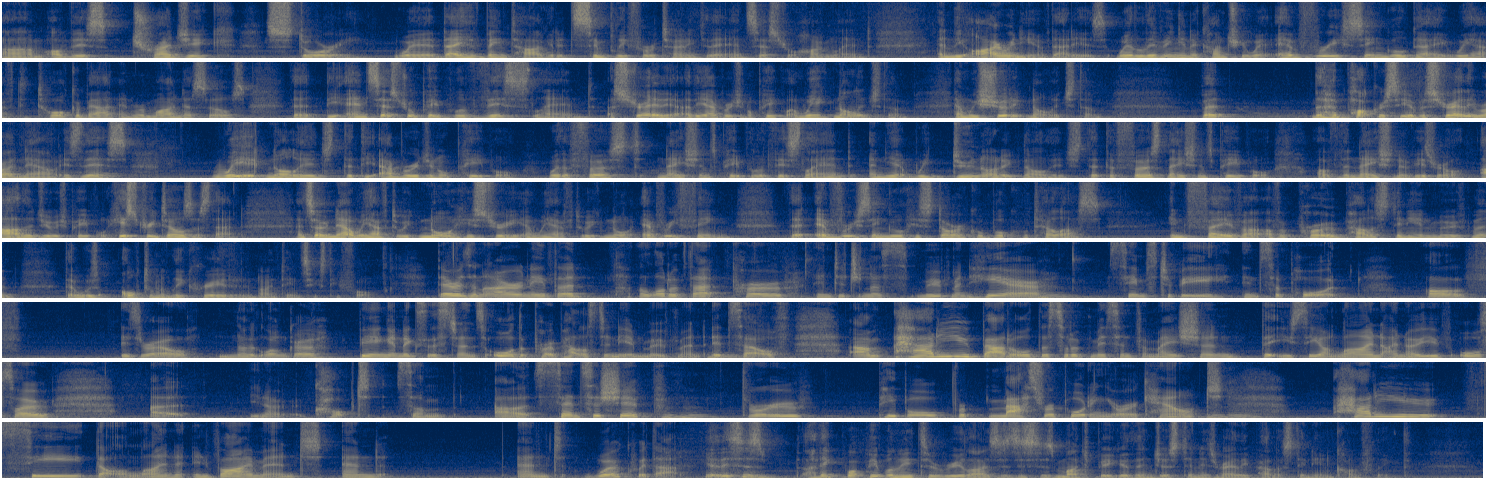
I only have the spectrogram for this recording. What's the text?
um, of this tragic story where they have been targeted simply for returning to their ancestral homeland. And the irony of that is, we're living in a country where every single day we have to talk about and remind ourselves that the ancestral people of this land, Australia, are the Aboriginal people, and we acknowledge them, and we should acknowledge them. But the hypocrisy of Australia right now is this we acknowledge that the Aboriginal people were the First Nations people of this land, and yet we do not acknowledge that the First Nations people of the nation of Israel are the Jewish people. History tells us that. And so now we have to ignore history and we have to ignore everything that every single historical book will tell us in favor of a pro Palestinian movement that was ultimately created in 1964. There is an irony that a lot of that pro Indigenous movement here mm. seems to be in support of Israel no longer being in existence or the pro Palestinian movement mm. itself. Um, how do you battle the sort of misinformation that you see online? I know you've also, uh, you know, copped some uh, censorship mm-hmm. through people mass reporting your account. Mm-hmm. How do you see the online environment and and work with that. Yeah, this is, I think what people need to realize is this is much bigger than just an Israeli Palestinian conflict.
